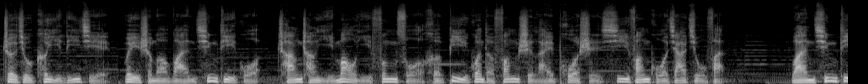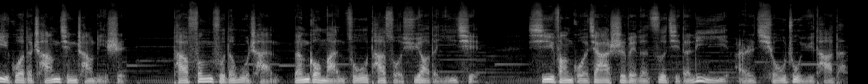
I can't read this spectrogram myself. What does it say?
这就可以理解为什么晚清帝国常常以贸易封锁和闭关的方式来迫使西方国家就范。晚清帝国的常情常理是，它丰富的物产能够满足它所需要的一切，西方国家是为了自己的利益而求助于它的。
